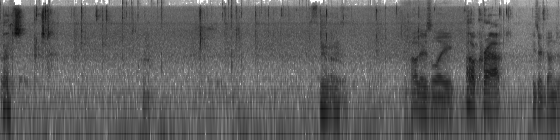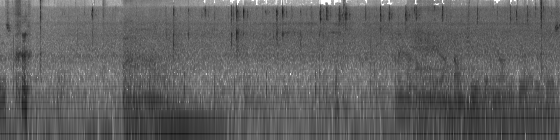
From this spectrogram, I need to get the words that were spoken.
those. It's, Huh. hmm. Oh, there's like Oh crap! these are dungeons. Coming up. There you go. Don't you hit me off the two-legged ghost.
